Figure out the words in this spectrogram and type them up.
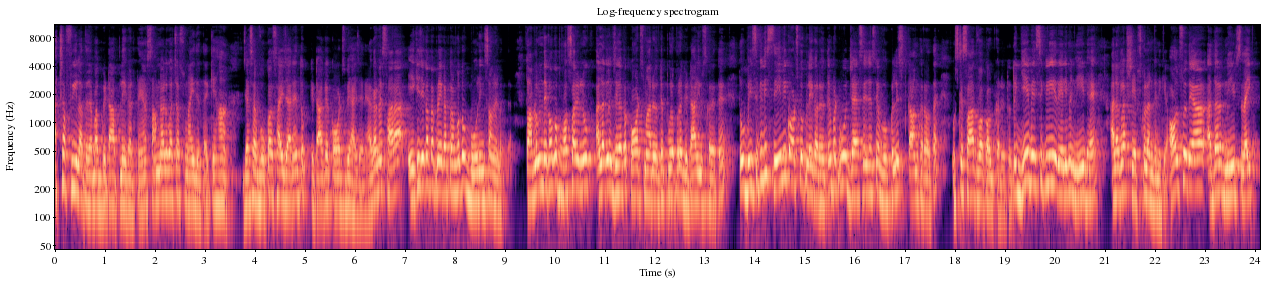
अच्छा फील आता है जब आप गिटार प्ले करते हैं, सामने वाले को अच्छा सुनाई देता है कि हाँ जैसा वोकल्स हाई जा रहे हैं तो गिटार के कॉर्ड्स भी हाई जा रहे हैं। अगर मैं सारा एक ही जगह पर प्ले करता हूँ तो बोरिंग सा होने लगता है। तो आप लोगों ने देखा होगा, बहुत सारे लोग अलग अलग जगह पर कॉर्ड्स मार रहे होते हैं पूरा पूरा गिटार यूज़ कर रहे हैं। तो बेसिकली सेम ही कॉर्ड्स को प्ले कर रहे होते हैं बट वो जैसे जैसे वोकलिस्ट काम कर रहा होता है, उसके साथ वर्कआउट कर रहे होते हैं। तो ये बेसिकली रियली में नीड है अलग अलग शेप्स को लर्न करने की also there are other needs like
